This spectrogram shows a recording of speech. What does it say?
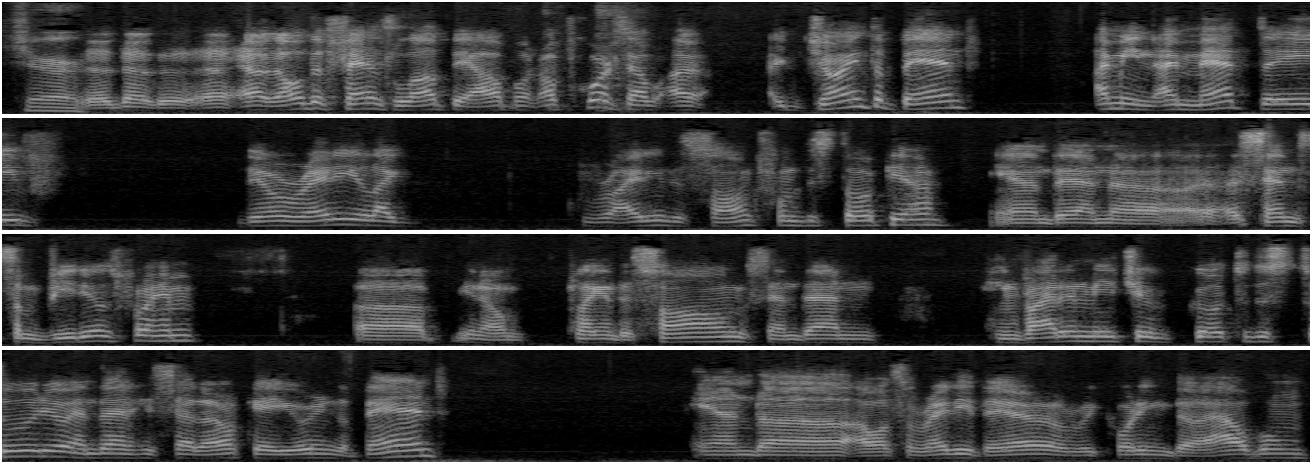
Sure. the, the, the, uh, all the fans love the album. Of course, I, I I joined the band. I mean, I met Dave. They're already like writing the songs from Dystopia, and then uh, I sent some videos for him. Uh, you know, playing the songs, and then he invited me to go to the studio, and then he said, "Okay, you're in the band." And uh, I was already there recording the album.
